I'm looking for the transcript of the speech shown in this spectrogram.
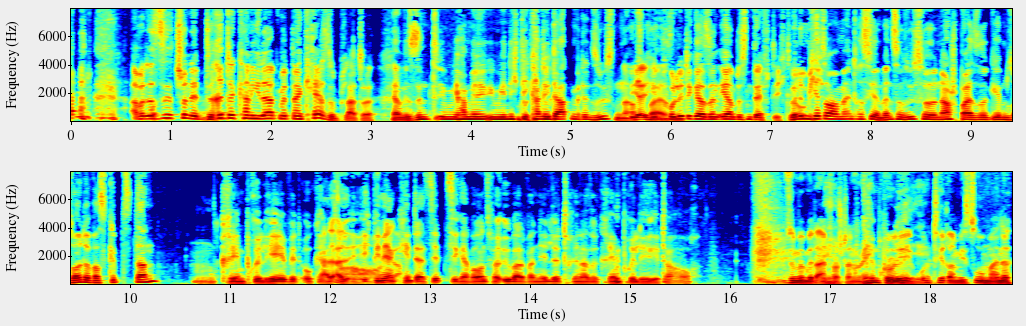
Aber das ist jetzt schon der dritte Kandidat mit einer Käseplatte. Ja, wir sind irgendwie, haben wir irgendwie nicht die Kandidaten mit den süßen Nachspeisen. Ja, die Politiker sind eher ein bisschen deftig. Würde mich jetzt aber mal interessieren, wenn es eine süße Nachspeise geben sollte, was gibt's dann? Hm, Creme Brûlée wird okay. Also oh, ich bin ja ein Kind der 70er, bei uns war überall Vanille drin, also Creme Brûlée geht da auch sind wir mit einverstanden. Creme Brûlée und Tiramisu, meine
